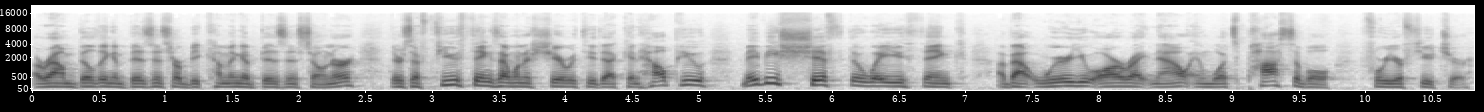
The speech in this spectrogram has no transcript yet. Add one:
around building a business or becoming a business owner, there's a few things I want to share with you that can help you maybe shift the way you think about where you are right now and what's possible for your future.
